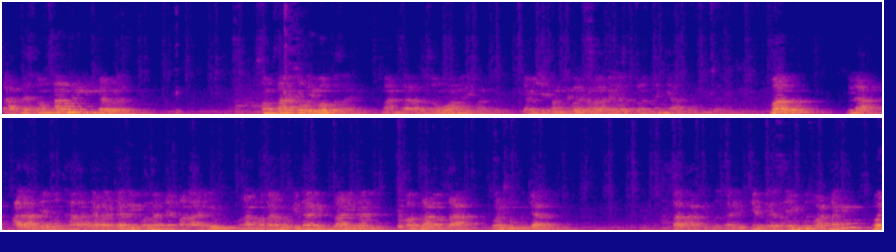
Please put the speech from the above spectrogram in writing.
तर आपल्या संसारामध्ये किती गडबड असते संसाराचं वैभव कसं आहे. माणसाला कसं मोहामध्ये पाडतं याविषयी सांगते बरं का. मला काही जास्त कळत नाही मी आज मग तिला आला जन्म झाला त्या बाईच्या घरी बघा जन्माला आली पुन्हा बघा मोठी झाली दुधाने झाली. बघता बघता भरपूर पूजा झाली सात आठ दिवस झाले चेक करायचं एकूच वाट नाही. मग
